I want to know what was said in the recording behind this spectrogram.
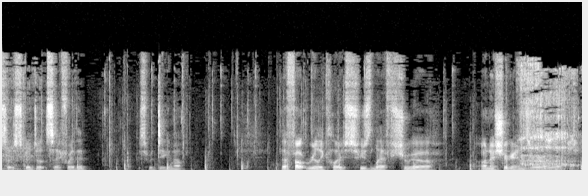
Guess I'll just go do it safe way then. So we're digging up. That felt really close. Who's left? Sugar. Oh no, Sugar and Zero left.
